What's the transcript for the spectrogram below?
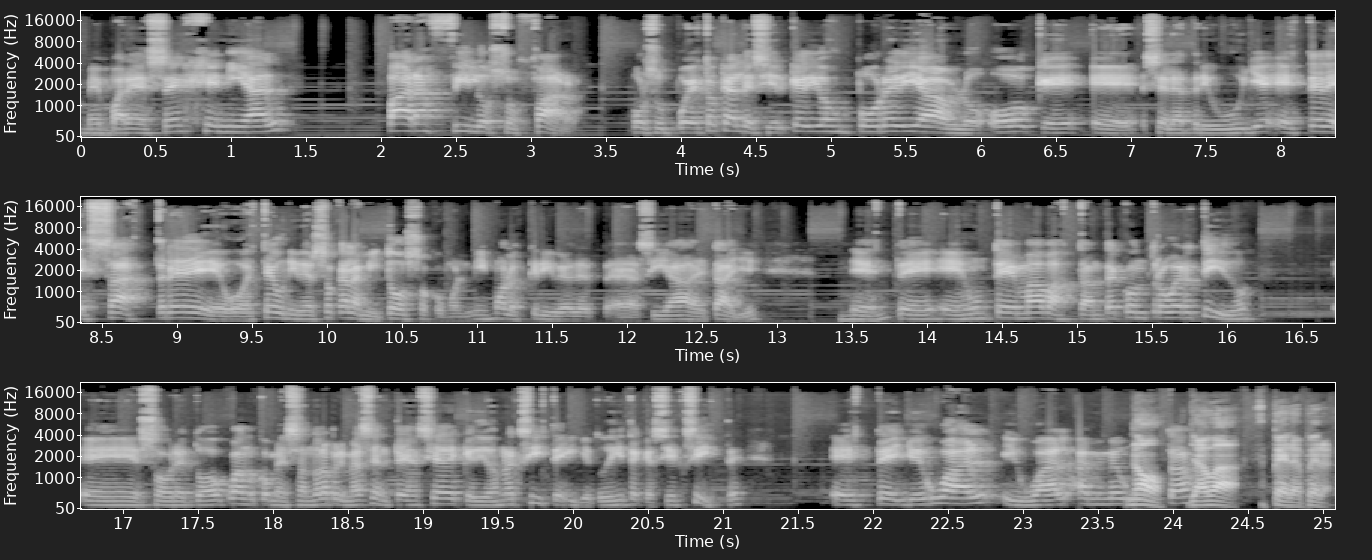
me parece genial para filosofar. Por supuesto que al decir que Dios es un pobre diablo o que eh, se le atribuye este desastre de- o este universo calamitoso, como él mismo lo escribe de- así a detalle, este, es un tema bastante controvertido, eh, sobre todo cuando comenzando la primera sentencia de que Dios no existe y que tú dijiste que sí existe. Este, yo igual, igual a mí me gusta. No, ya va, espera, espera,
